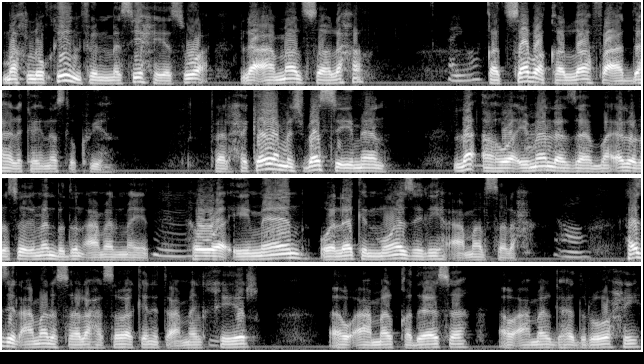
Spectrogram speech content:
مخلوقين في المسيح يسوع لأعمال صالحة أيوه. قد سبق الله فعدها لكي نسلك فيها. فالحكاية مش بس إيمان. لا هو إيمان زي ما قال الرسول إيمان بدون أعمال ميت. هو إيمان ولكن موازي ليه أعمال صالحة. آه. هذه الأعمال الصالحة سواء كانت أعمال خير أو أعمال قداسة أو أعمال جهاد روحي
